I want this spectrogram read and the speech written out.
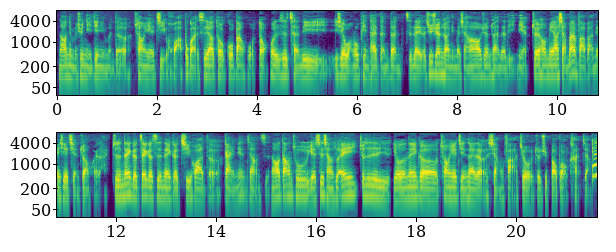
然后你们去拟定你们的创业计划，不管是要透过办活动，或者是成立一些网络平台等。等等之类的，去宣传你们想要宣传的理念，最后面要想办法把那些钱赚回来，就是那个这个是那个计划的概念这样子。然后当初也是想说，哎，就是有了那个创业竞赛的想法，就就去报报看这样。因为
